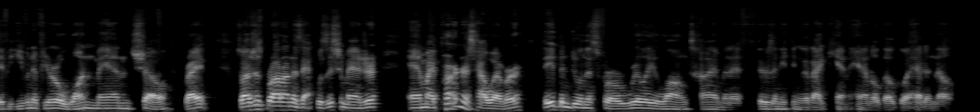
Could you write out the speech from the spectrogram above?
if even if you're a one man show, right? So I was just brought on as acquisition manager. And my partners, however, they've been doing this for a really long time. And if there's anything that I can't handle, they'll go ahead and they'll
